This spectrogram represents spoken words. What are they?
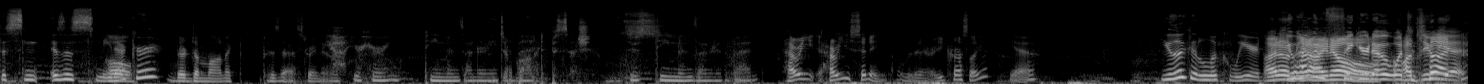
The sn- is this Oh, Snedeker? they're demonic possessed right now. Yeah, you're hearing demons underneath the bed. demonic possession. There's demons under the bed. How are you? How are you sitting over there? Are you cross-legged? Yeah. You look look weird. I don't. You yeah, haven't I know. figured out what I'm to do not- yet.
